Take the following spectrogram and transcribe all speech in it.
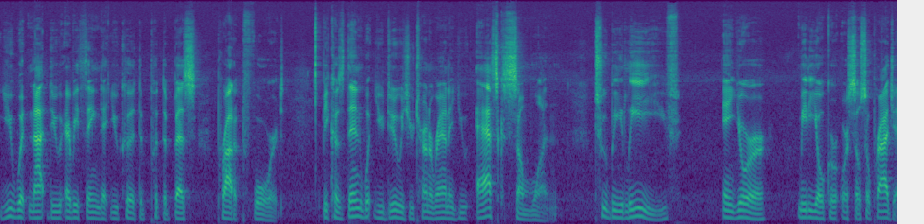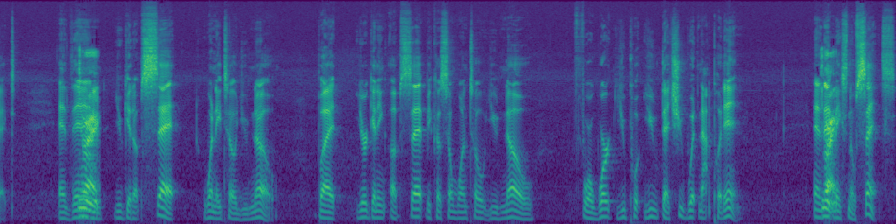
you would not do everything that you could to put the best product forward because then what you do is you turn around and you ask someone to believe in your mediocre or so-so project and then right. you get upset when they tell you no but you're getting upset because someone told you no for work you put you that you would not put in and that right. makes no sense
